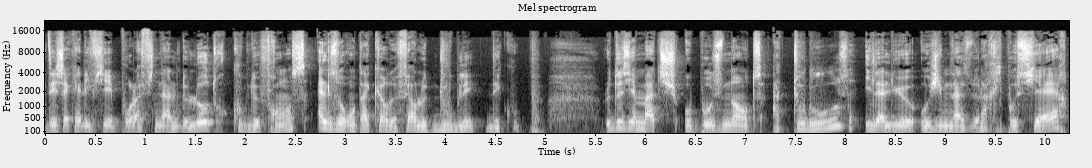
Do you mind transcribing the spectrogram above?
Déjà qualifiées pour la finale de l'autre Coupe de France, elles auront à cœur de faire le doublé des coupes. Le deuxième match oppose Nantes à Toulouse. Il a lieu au gymnase de la Ripossière.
